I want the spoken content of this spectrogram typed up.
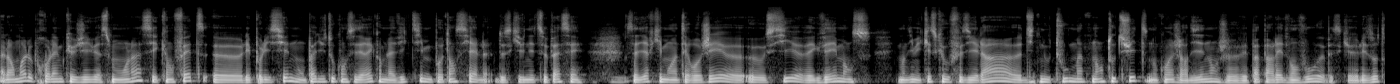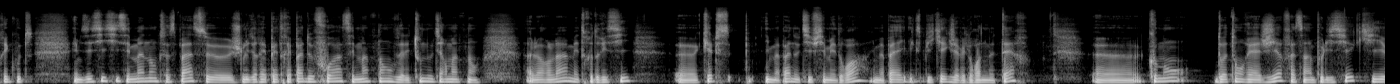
Alors moi, le problème que j'ai eu à ce moment-là, c'est qu'en fait, euh, les policiers ne m'ont pas du tout considéré comme la victime potentielle de ce qui venait de se passer. Mmh. C'est-à-dire qu'ils m'ont interrogé euh, eux aussi avec véhémence. Ils m'ont dit mais qu'est-ce que vous faisiez là? Euh, Dites-nous tout maintenant, tout de suite. Donc moi, je leur disais non, je vais pas parler devant vous parce que les autres écoutent. ils me disaient si si, c'est maintenant que ça se passe. je le répéterai pas deux fois. C'est maintenant. Vous allez tout nous dire maintenant. Alors là, maître Drissy, quel... il m'a pas notifié mes droits. Il m'a pas expliqué que j'avais le droit de me taire. comment doit-on réagir face à un policier qui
